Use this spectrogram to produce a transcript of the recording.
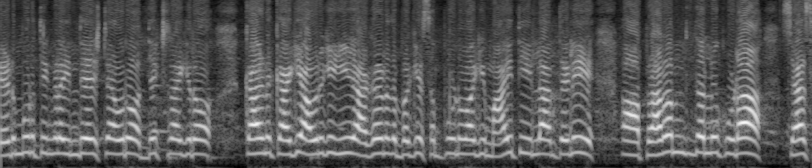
ಎರಡು ಮೂರು ತಿಂಗಳ ಹಿಂದೆ ಅಷ್ಟೇ ಅವರು ಅಧ್ಯಕ್ಷರಾಗಿರೋ ಕಾರಣಕ್ಕಾಗಿ ಅವರಿಗೆ ಈ ಹಗರಣದ ಬಗ್ಗೆ ಸಂಪೂರ್ಣವಾಗಿ ಮಾಹಿತಿ ಇಲ್ಲ ಅಂತೇಳಿ ಆ, ಪ್ರಾರಂಭದಲ್ಲೂ ಕೂಡ ಶಾಸಕರಾದ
